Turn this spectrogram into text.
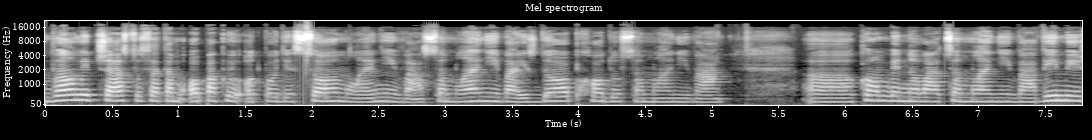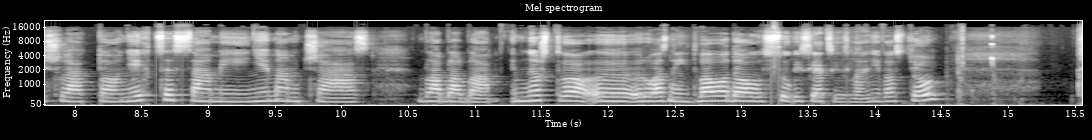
veľmi často sa tam opakujú odpovede som lenivá, som lenivá ísť do obchodu, som lenivá kombinovať som lenivá, vymýšľať to, nechce sa mi, nemám čas, bla bla bla. Množstvo e, rôznych dôvodov súvisiacich s lenivosťou. K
